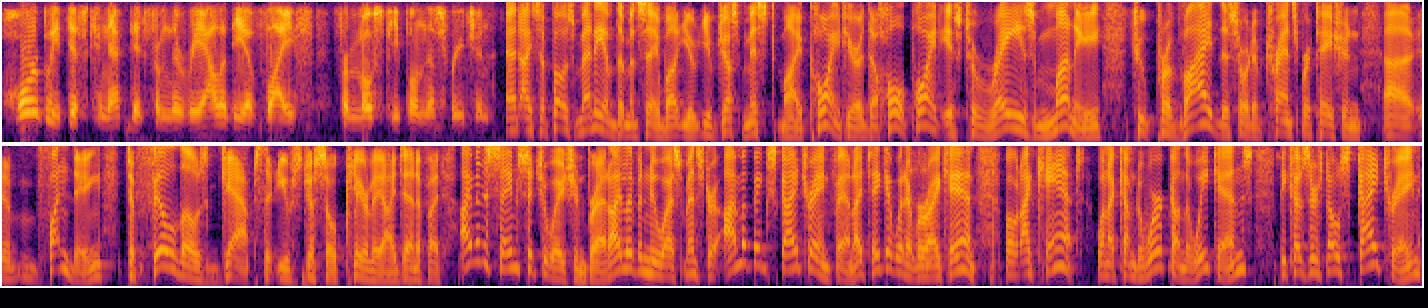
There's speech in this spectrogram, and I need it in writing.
horribly disconnected from the reality of life for most people in this region. And I suppose many of them would say, well, you, have just missed my point here. The whole point is to raise money to provide the sort of transportation uh, funding to fill those gaps that you've just so clearly identified. I'm in the same situation, Brad. I live in New Westminster. I'm a big SkyTrain fan. I take it whenever I can, but I can't when I come to work on the weekends because there's no SkyTrain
